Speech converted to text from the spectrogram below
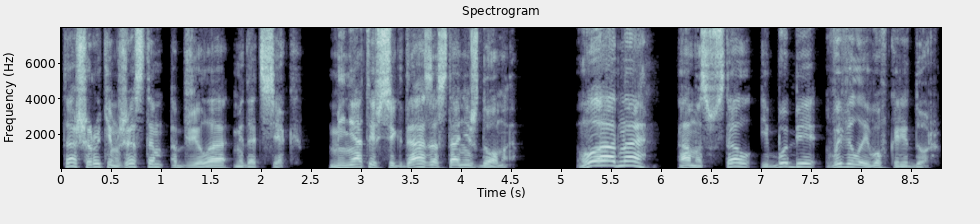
Та широким жестом обвела медотсек. Меня ты всегда застанешь дома. Ладно. Амос встал, и Бобби вывела его в коридор.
